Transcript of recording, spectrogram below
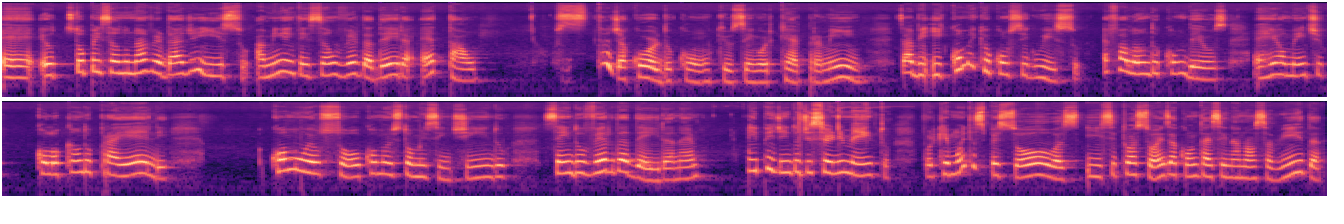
é, eu estou pensando na verdade isso. A minha intenção verdadeira é tal. Está de acordo com o que o Senhor quer para mim? Sabe? E como é que eu consigo isso? É falando com Deus, é realmente colocando para Ele como eu sou, como eu estou me sentindo, sendo verdadeira, né? E pedindo discernimento, porque muitas pessoas e situações acontecem na nossa vida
